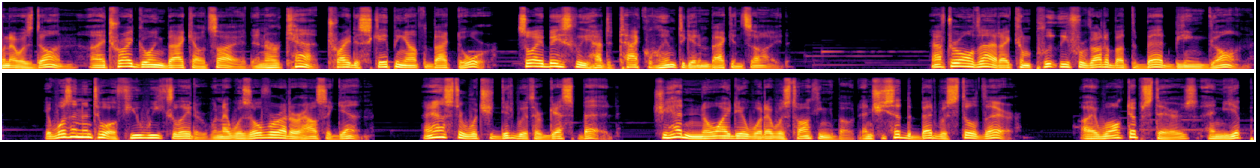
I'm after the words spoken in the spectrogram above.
When I was done, I tried going back outside and her cat tried escaping out the back door, so I basically had to tackle him to get him back inside. After all that, I completely forgot about the bed being gone. It wasn't until a few weeks later when I was over at her house again. I asked her what she did with her guest bed. She had no idea what I was talking about, and she said the bed was still there. I walked upstairs, and yep,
